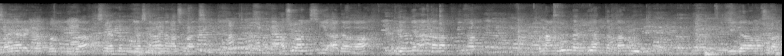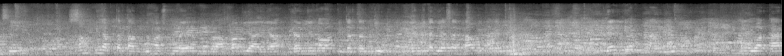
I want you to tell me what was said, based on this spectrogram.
Saya Rekat Bagmila, saya akan menjelaskan tentang asuransi. Asuransi adalah perjanjian antara pihak penanggung dan pihak tertanggung. Di dalam asuransi, sang pihak tertanggung harus membayar beberapa biaya dalam jangka waktu tertentu yang kita biasa tahu. Dan pihak penanggung mengeluarkan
